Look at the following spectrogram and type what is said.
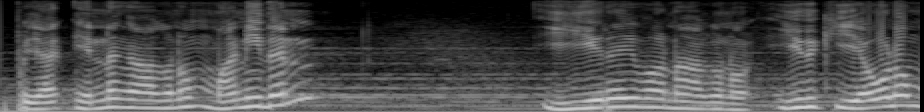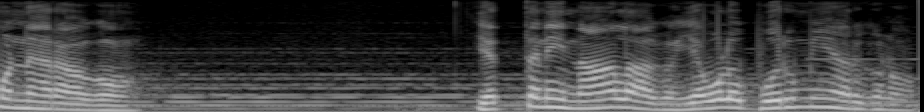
இப்போ என்னங்க ஆகணும்? மனிதன் இறைவன் ஆகணும். இதுக்கு எவ்வளோ மணி நேரம் ஆகும்? எத்தனை நாள் ஆகும்? எவ்வளோ பொறுமையாக இருக்கணும்?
